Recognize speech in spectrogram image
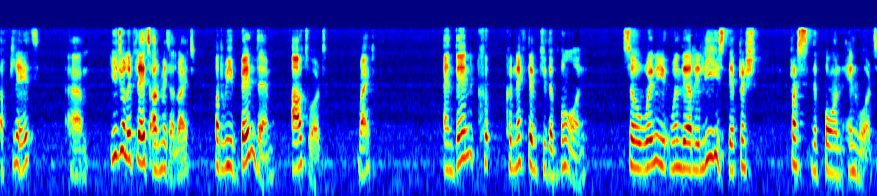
a plate, um, usually plates are metal, right? But we bend them outward, right? And then co connect them to the bone. So when you when they are released, they press press the bone inward.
